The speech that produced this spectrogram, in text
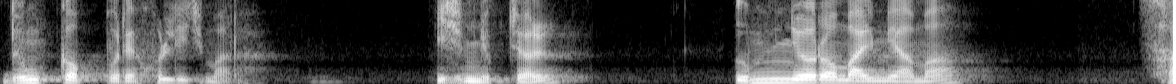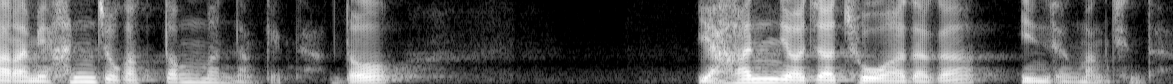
눈꺼풀에 홀리지 마라. 26절 음료로 말미암아 사람이 한 조각 떡만 남겠다. 너 야한 여자 좋아하다가 인생 망친다.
